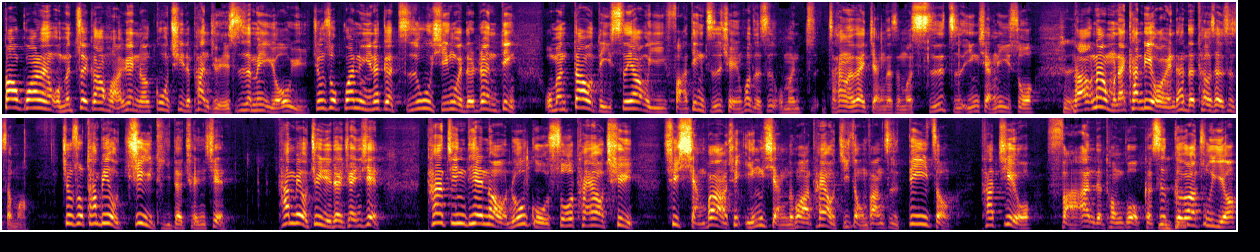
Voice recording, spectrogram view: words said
包括呢，我们最高法院呢过去的判决也是这边犹豫，就是说关于那个职务行为的认定，我们到底是要以法定职权，或者是我们常常在讲的什么实质影响力说。然后，那我们来看立法员他的特色是什么？就是说他没有具体的权限，他没有具体的权限。他今天哦，如果说他要去去想办法去影响的话，他有几种方式。第一种，他就有法案的通过，可是各位要注意哦。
